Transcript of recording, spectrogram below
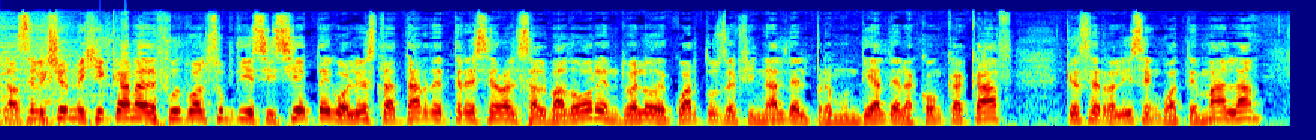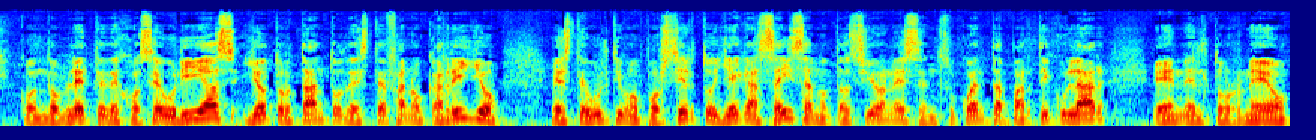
La selección mexicana de fútbol sub-17 goleó esta tarde 3-0 a El Salvador en duelo de cuartos de final del premundial de la CONCACAF que se realiza en Guatemala con doblete de José Urías y otro tanto de Estefano Carrillo. Este último, por cierto, llega a seis anotaciones en su cuenta particular en el torneo.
